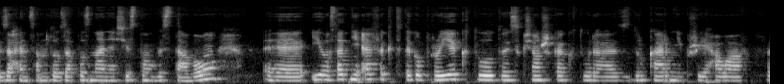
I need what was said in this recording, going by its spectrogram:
zachęcam do zapoznania się z tą wystawą. I ostatni efekt tego projektu to jest książka, która z drukarni przyjechała w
